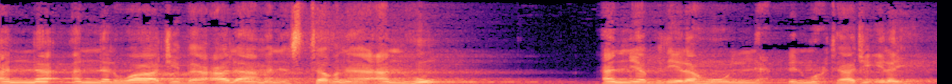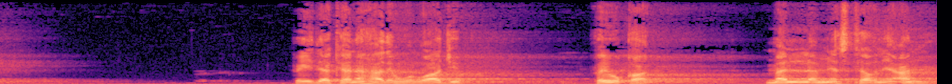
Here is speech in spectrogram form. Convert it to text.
أن أن الواجب على من استغنى عنه أن يبذله للمحتاج إليه. فإذا كان هذا هو الواجب فيقال من لم يستغن عنه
